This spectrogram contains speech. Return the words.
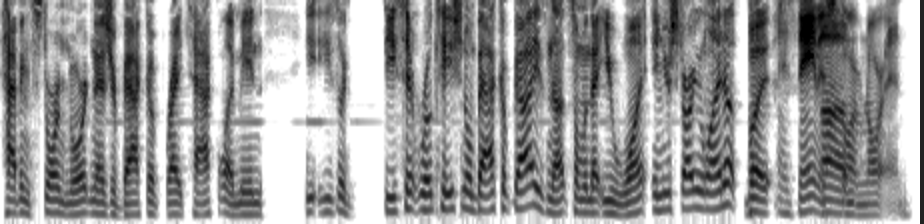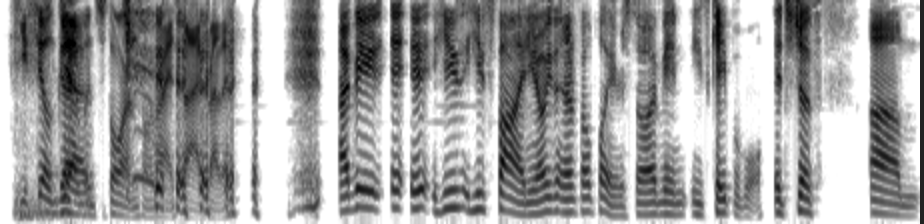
Having Storm Norton as your backup right tackle, I mean, he, he's a decent rotational backup guy. He's not someone that you want in your starting lineup, but his name is um, Storm Norton. You feel good yeah. when Storm's on the right side, brother. I mean, it, it, he's he's fine. You know, he's an NFL player, so I mean, he's capable. It's just um,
